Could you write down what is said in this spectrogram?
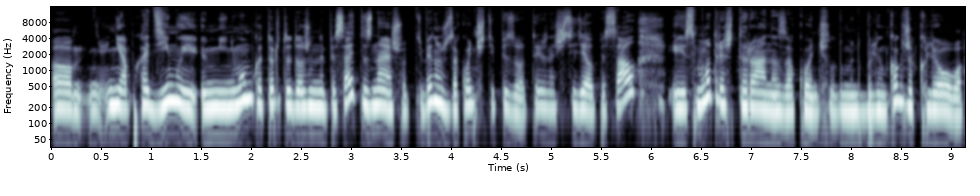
э, необходимый минимум, который ты должен написать. Ты знаешь, вот тебе нужно закончить эпизод. Ты, значит, сидел, писал, и смотришь, ты рано закончил. Думаю, блин, как же клево.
